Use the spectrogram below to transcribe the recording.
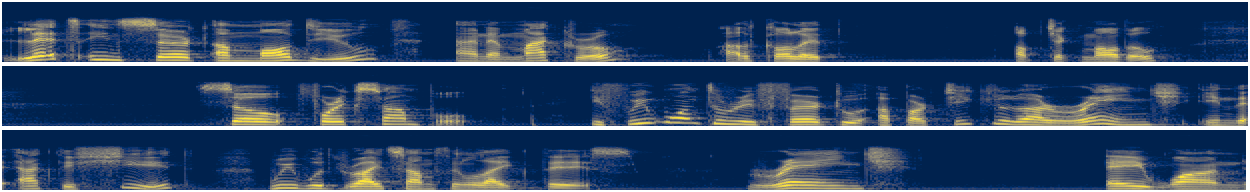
Let's insert a module and a macro. I'll call it object model. So, for example, if we want to refer to a particular range in the active sheet, we would write something like this. Range A1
